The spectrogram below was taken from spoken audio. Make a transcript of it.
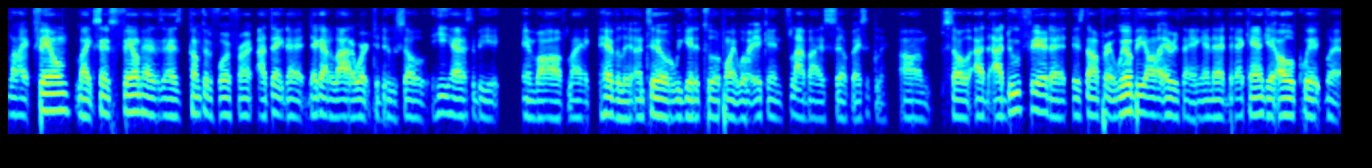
like film like since film has has come to the forefront i think that they got a lot of work to do. So he has to be involved like heavily until we get it to a point where it can fly by itself basically. Um so i i do fear that his thumbprint will be on everything and that that can get old quick but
